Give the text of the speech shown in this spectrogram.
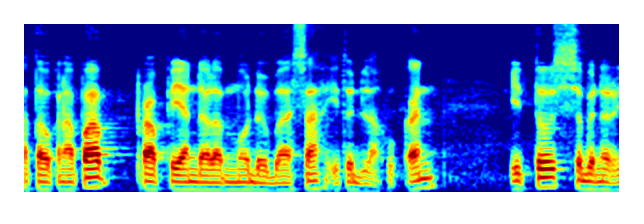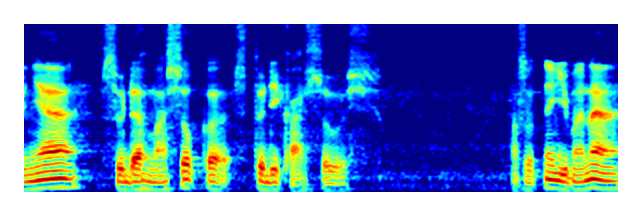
atau kenapa perapian dalam mode basah itu dilakukan itu sebenarnya sudah masuk ke studi kasus. Maksudnya gimana?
